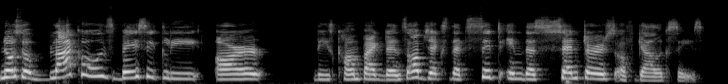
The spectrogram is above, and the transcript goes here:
No, so black holes basically are these compact dense objects that sit in the centers of galaxies.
